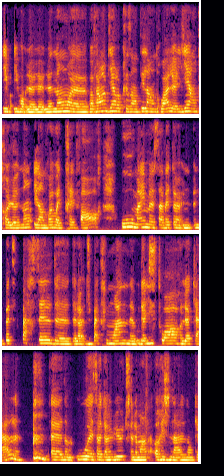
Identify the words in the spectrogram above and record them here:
ils, vont, le, nom euh, va vraiment bien représenter l'endroit, le lien entre le nom et l'endroit va être très fort, ou même ça va être une, petite parcelle de, du patrimoine ou de l'histoire locale. Euh, ou ça va être un lieu tout simplement original. Donc,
